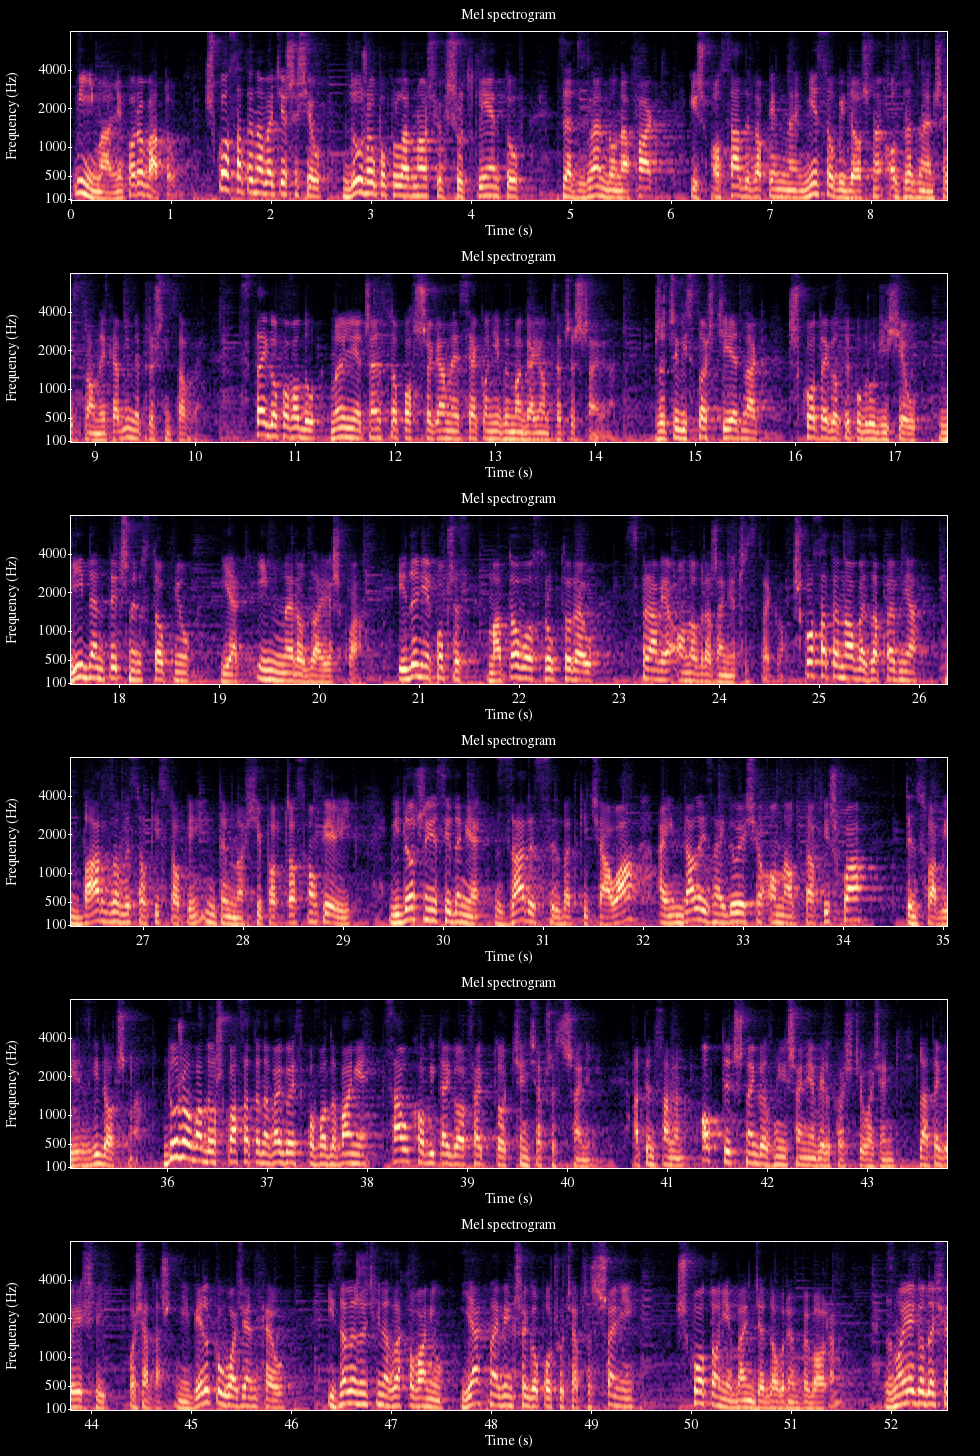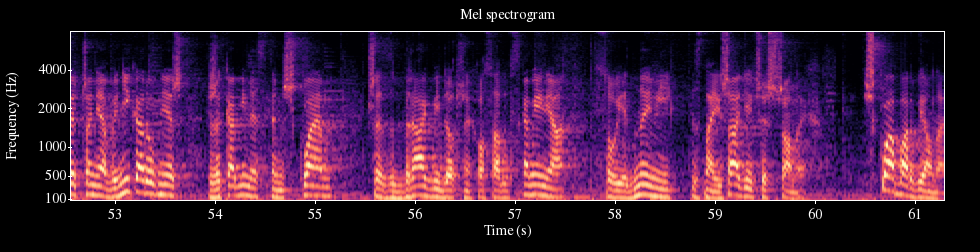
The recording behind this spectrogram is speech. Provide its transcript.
minimalnie porowatą. Szkło satynowe cieszy się dużą popularnością wśród klientów ze względu na fakt, iż osady wapienne nie są widoczne od zewnętrznej strony kabiny prysznicowej. Z tego powodu mylnie często postrzegane jest jako niewymagające czyszczenia. W rzeczywistości jednak szkło tego typu brudzi się w identycznym stopniu jak inne rodzaje szkła. Jedynie poprzez matową strukturę sprawia ono wrażenie czystego. Szkło satynowe zapewnia bardzo wysoki stopień intymności podczas kąpieli. Widoczny jest jedynie zarys sylwetki ciała, a im dalej znajduje się ona od tafli szkła, tym słabiej jest widoczna. Dużą wadą szkła satynowego jest powodowanie całkowitego efektu odcięcia przestrzeni. a tym samym optycznego zmniejszenia wielkości łazienki. Dlatego jeśli posiadasz niewielką łazienkę i zależy Ci na zachowaniu jak największego poczucia przestrzeni, szkło to nie będzie dobrym wyborem. Z mojego doświadczenia wynika również, że kabiny z tym szkłem przez brak widocznych osadów z kamienia są jednymi z najrzadziej czyszczonych. Szkła barwione.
